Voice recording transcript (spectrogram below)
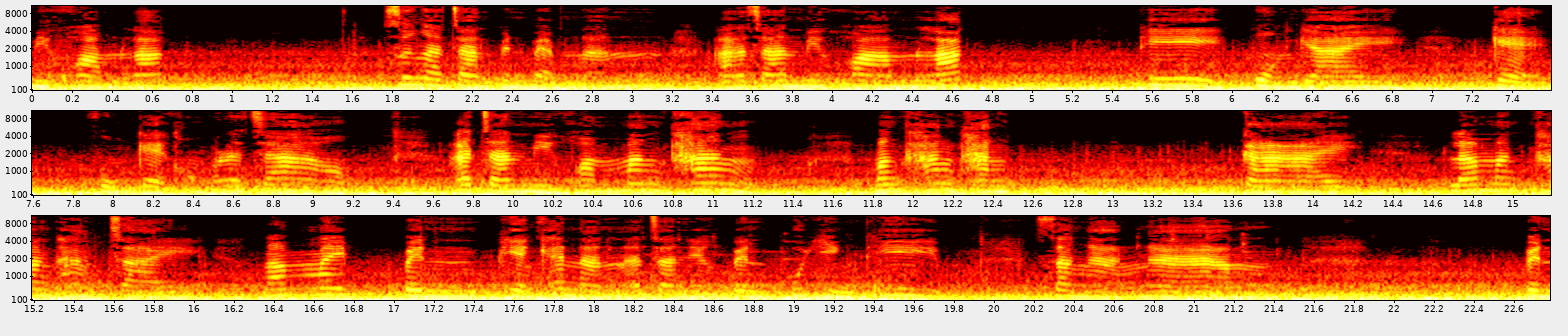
มีความรัก ซึ่งอาจารย์เป็นแบบนั้น อาจารย์มีความรักที่ห่วงใยแกะฝูงแกะของพระเจ้า อาจารย์มีความมั่งคั่ง มั่งคั่งทางกาย และมั่งคั่งทางใจ และไม่เป็นเพียงแค่นั้น อาจารย์ยังเป็นผู้หญิงที่สง่างาม เป็น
